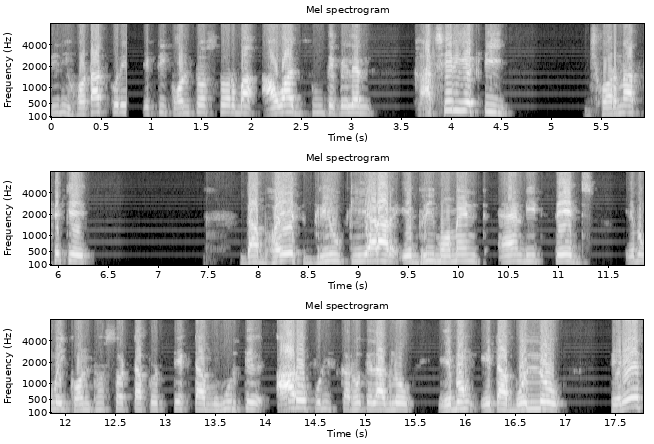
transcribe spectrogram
তিনি হঠাৎ করে একটি কণ্ঠস্বর বা আওয়াজ শুনতে পেলেন, কাছেরই একটি ঝর্ণার থেকে। The voice grew clearer every moment and it said এবং ওই কণ্ঠস্বরটা প্রত্যেকটা মুহূর্তে আরও পরিষ্কার হতে লাগল এবং এটা বলল Ceres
